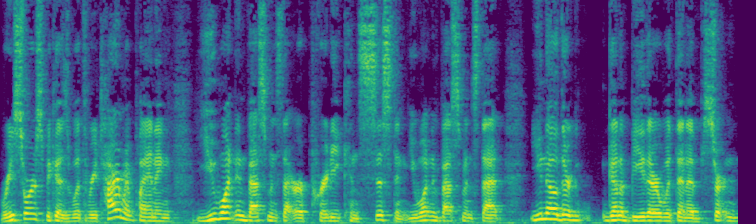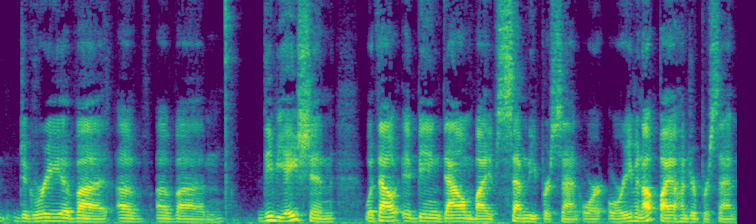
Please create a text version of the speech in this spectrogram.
resource because with retirement planning, you want investments that are pretty consistent. You want investments that you know they're going to be there within a certain degree of uh, of of um, deviation without it being down by 70% or, or even up by 100%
